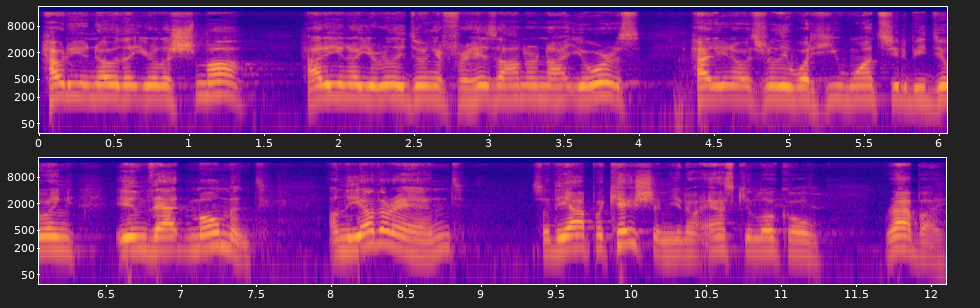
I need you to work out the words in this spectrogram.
How do you know that you're lishma? How do you know you're really doing it for His honor, not yours? How do you know it's really what He wants you to be doing in that moment? On the other hand, so the application, you know, ask your local rabbi.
